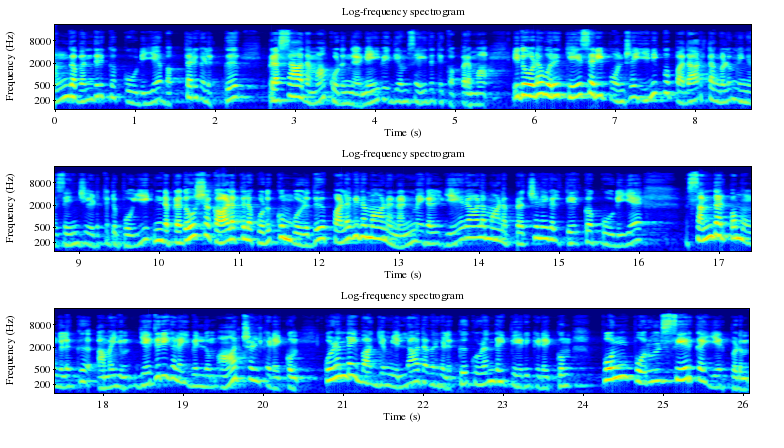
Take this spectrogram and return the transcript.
அங்கே வந்திருக்கக்கூடிய பக்தர்களுக்கு பிரசாதமாக கொடுங்க. நெய்வேத்தியம் செய்ததுக்கு அப்புறமா இதோட ஒரு கேசரி போன்ற இனிப்பு பதார்த்தங்களும் நீங்கள் செஞ்சு எடுத்துட்டு போய் இந்த பிரதோஷ காலத்தில் கொடுக்கும் பொழுது பலவிதமான நன்மைகள் ஏராளமான பிரச்சனைகள் தீர்க்கக்கூடிய சந்தர்ப்பம் உங்களுக்கு அமையும். எதிரிகளை வெல்லும் ஆற்றல் கிடைக்கும். குழந்தை பாக்கியம் இல்லாதவர்களுக்கு குழந்தை பேறு கிடைக்கும். பொன் பொருள் சேர்க்கை ஏற்படும்.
